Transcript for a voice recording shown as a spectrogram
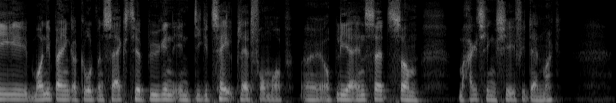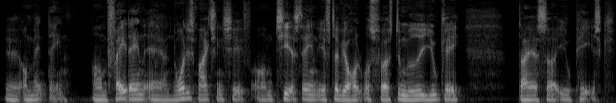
G Moneybank og Goldman Sachs til at bygge en, en digital platform op øh, og bliver ansat som marketingchef i Danmark øh, om mandagen. Om fredagen er jeg nordisk marketingchef, og om tirsdagen, efter vi har holdt vores første møde i UK, der er jeg så europæisk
